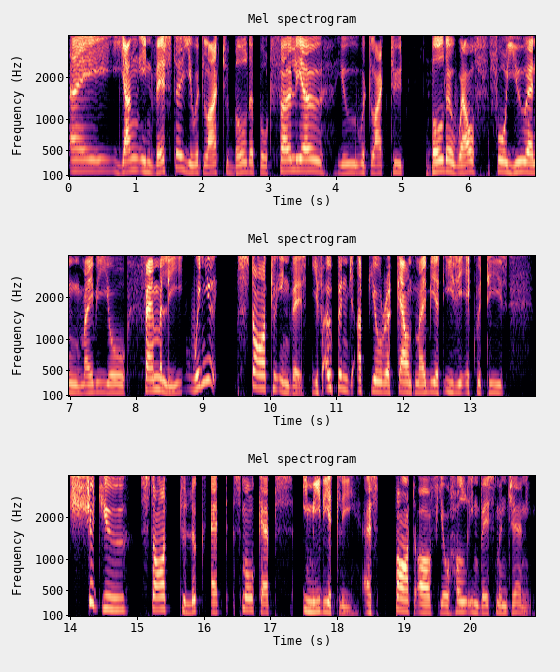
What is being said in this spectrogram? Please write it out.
a young investor, you would like to build a portfolio, you would like to build a wealth for you and maybe your family. When you start to invest, you've opened up your account maybe at Easy Equities, should you start to look at small caps immediately as part of your whole investment journey?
